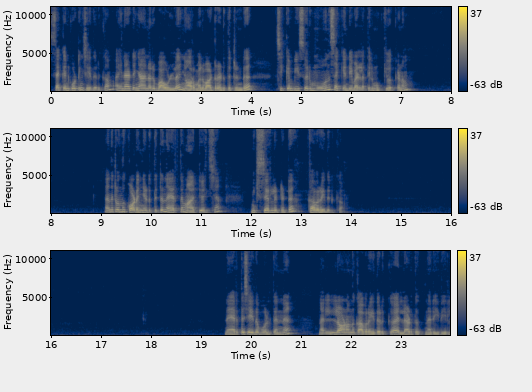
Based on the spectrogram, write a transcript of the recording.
സെക്കൻഡ് കോട്ടിംഗ് ചെയ്തെടുക്കാം. അതിനായിട്ട് ഞാനൊരു ബൗളിൽ നോർമൽ വാട്ടർ എടുത്തിട്ടുണ്ട്. ചിക്കൻ പീസ് ഒരു മൂന്ന് സെക്കൻഡ് വെള്ളത്തിൽ മുക്കി വെക്കണം. എന്നിട്ടൊന്ന് കുടഞ്ഞെടുത്തിട്ട് നേരത്തെ മാറ്റി വെച്ച മിക്സറിലിട്ടിട്ട് കവർ ചെയ്തെടുക്കാം. നേരത്തെ ചെയ്ത പോലെ തന്നെ നല്ലോണം ഒന്ന് കവർ ചെയ്തെടുക്കുക. എല്ലായിടത്തും എത്തുന്ന രീതിയിൽ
